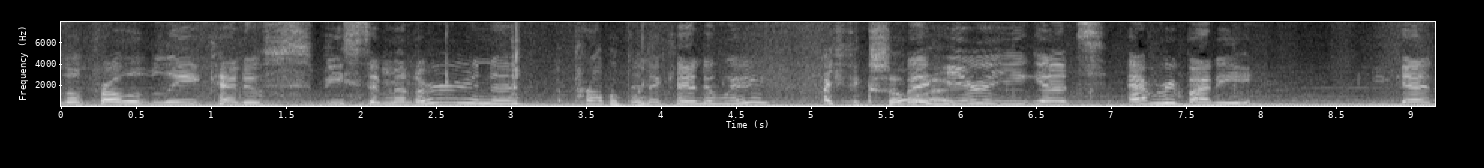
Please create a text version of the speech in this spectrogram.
will probably kind of be similar in a probably in a kind of way. I think so. But I- here you get everybody. You get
